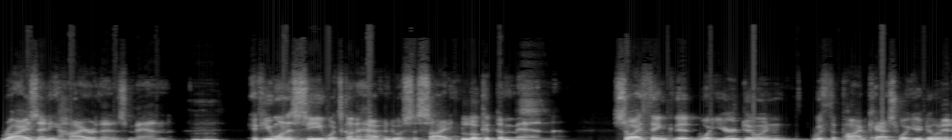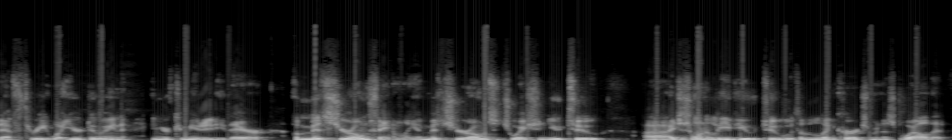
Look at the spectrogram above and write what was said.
rise any higher than its men. If you want to see what's going to happen to a society, look at the men. So I think that what you're doing with the podcast, what you're doing at F3, what you're doing in your community there, amidst your own family, amidst your own situation, you two, uh, I just want to leave you two with a little encouragement as well that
